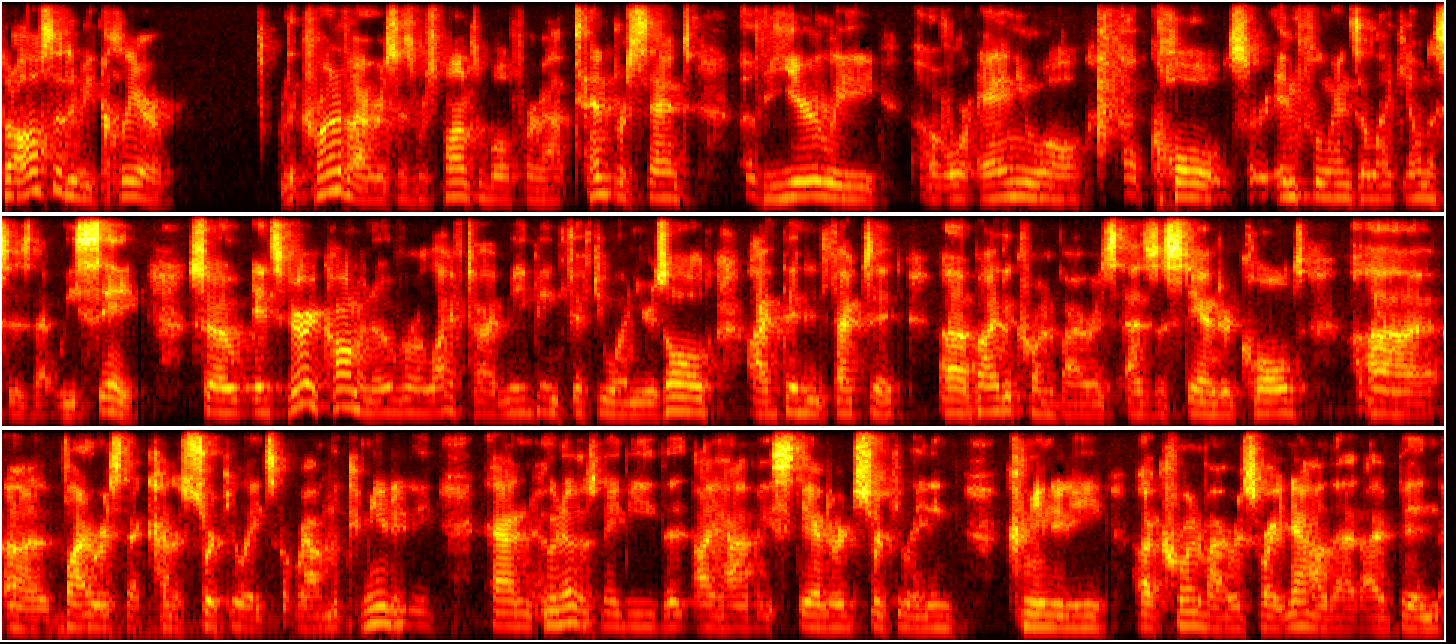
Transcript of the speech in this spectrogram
But also to be clear, the coronavirus is responsible for about 10% of yearly uh, or annual uh, colds or influenza like illnesses that we see. So it's very common over a lifetime. Me being 51 years old, I've been infected uh, by the coronavirus as a standard cold uh, uh, virus that kind of circulates around the community. And who knows, maybe that I have a standard circulating community uh, coronavirus right now that I've been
